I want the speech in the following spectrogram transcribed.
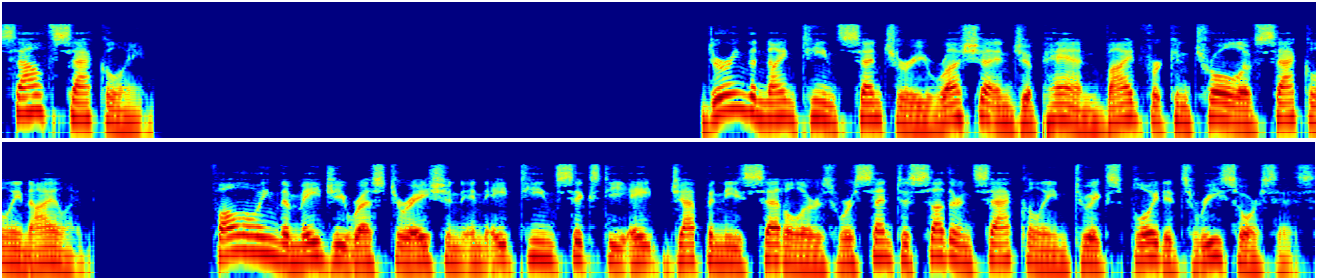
South Sakhalin During the 19th century Russia and Japan vied for control of Sakhalin Island. Following the Meiji Restoration in 1868 Japanese settlers were sent to southern Sakhalin to exploit its resources.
